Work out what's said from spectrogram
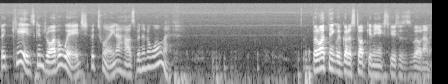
But kids can drive a wedge between a husband and a wife. But I think we've got to stop giving excuses as well, don't we?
